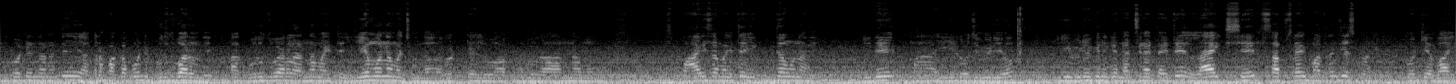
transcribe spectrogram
ఇంకోటి ఏంటంటే అక్కడ పక్క పోటీ గురుద్వార ఉంది. ఆ గురుద్వారాల అన్నం అయితే ఏమన్నా మంచిగా ఉందా రొట్టెలు ఆ కూర అన్నము పాయసం అయితే ఎగ్దం ఉన్నది. ఇదే మన ఈరోజు వీడియో. ఈ వీడియో కనుక నచ్చినట్టయితే లైక్ షేర్ సబ్స్క్రైబ్ మాత్రం చేసుకోండి. Okay bye.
